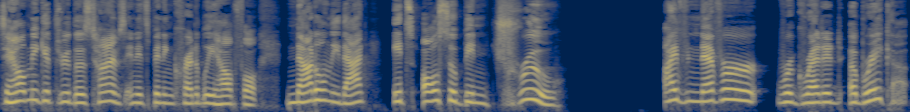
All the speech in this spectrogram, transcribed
to help me get through those times. And it's been incredibly helpful. Not only that, it's also been true. I've never regretted a breakup.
